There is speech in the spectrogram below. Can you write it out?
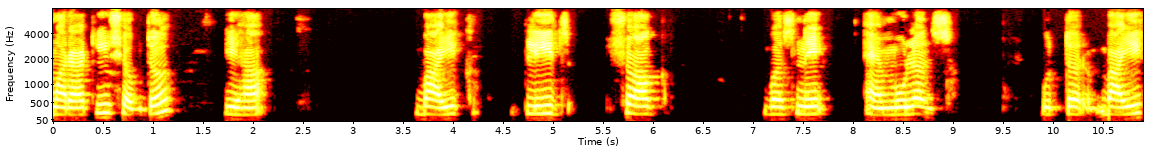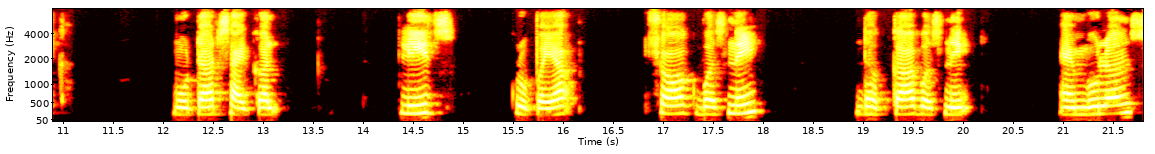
मराठी शब्द लिहा. बाईक प्लीज शॉक बसने ॲम्ब्युलन्स उत्तर बाइक मोटारसायकल प्लीज़ कृपया शॉक बसने धक्का बसने एंबुलेंस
